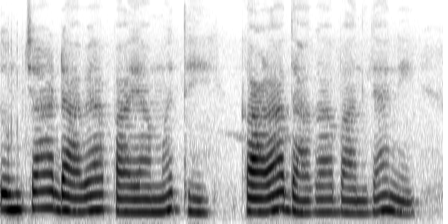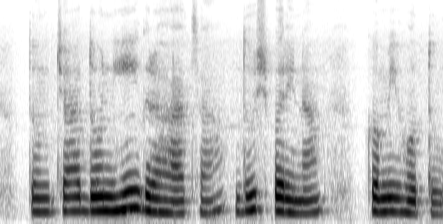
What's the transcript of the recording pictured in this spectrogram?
तुमच्या डाव्या पायामध्ये काळा धागा बांधल्याने तुमच्या दोन्ही ग्रहाचा दुष्परिणाम कमी होतो.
